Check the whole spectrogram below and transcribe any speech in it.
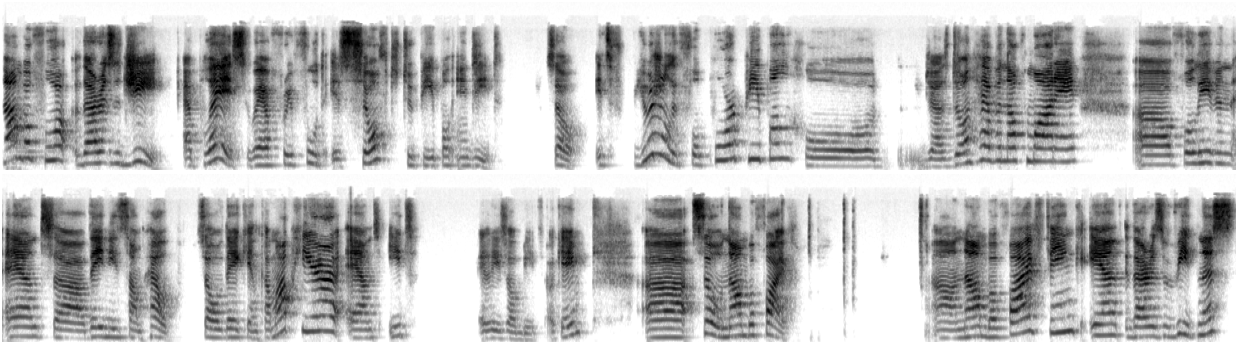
Number four, there is a G, a place where free food is served to people indeed. So it's usually for poor people who just don't have enough money uh, for living and uh, they need some help. So they can come up here and eat a little bit, okay? Uh, so number five, uh, number five thing, and there is a witness.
